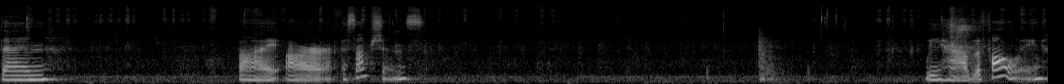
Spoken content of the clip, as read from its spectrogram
then by our assumptions, we have the following.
